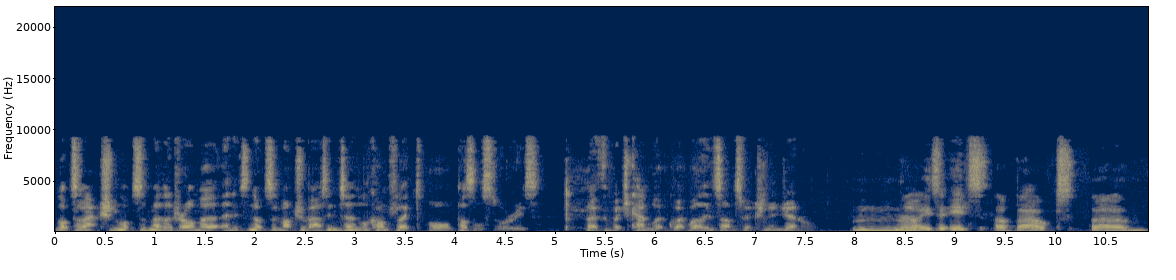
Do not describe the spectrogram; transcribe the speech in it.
Lots of action, lots of melodrama, and it's not so much about internal conflict or puzzle stories, both of which can work quite well in science fiction in general. Mm, No, it's it's about um,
